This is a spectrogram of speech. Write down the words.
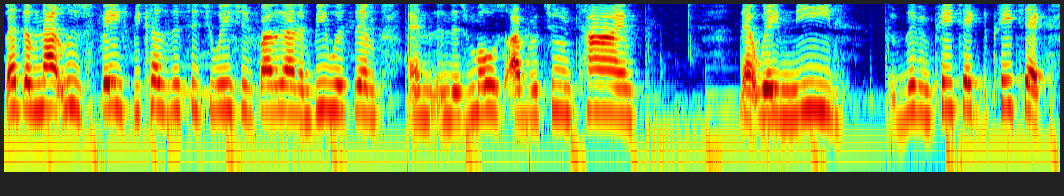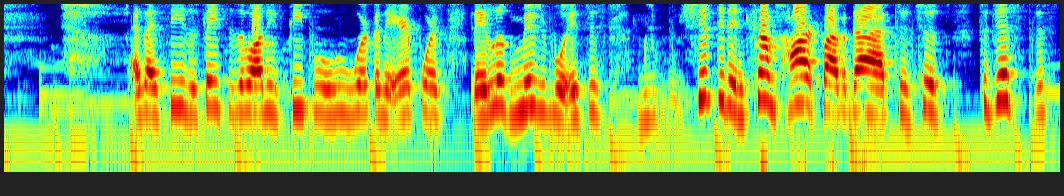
Let them not lose faith because of this situation, Father God, and be with them and in this most opportune time that they need, living paycheck to paycheck. As I see the faces of all these people who work in the airports, they look miserable. It's just shifted in Trump's heart, Father God, to to to just just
